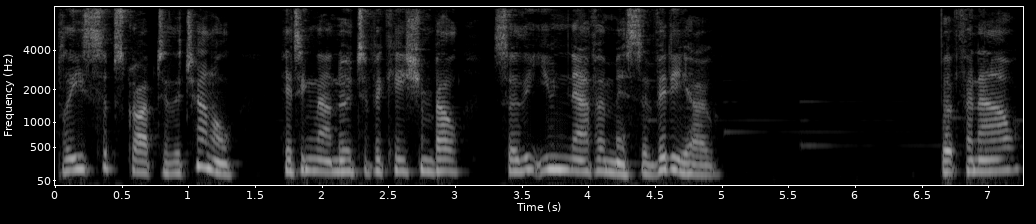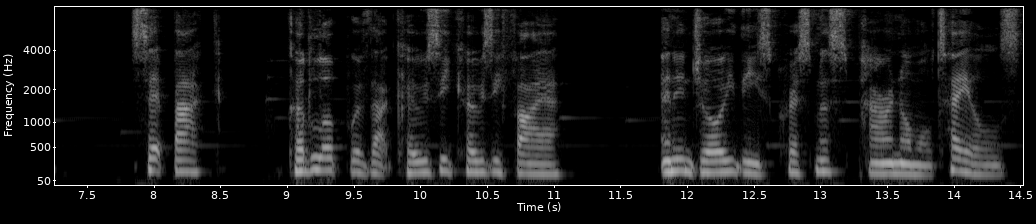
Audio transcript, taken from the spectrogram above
please subscribe to the channel, hitting that notification bell so that you never miss a video. But for now, sit back, cuddle up with that cozy, cozy fire, and enjoy these Christmas paranormal tales.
